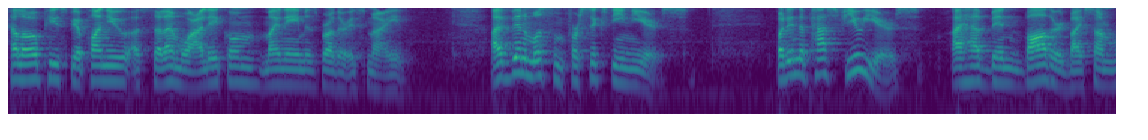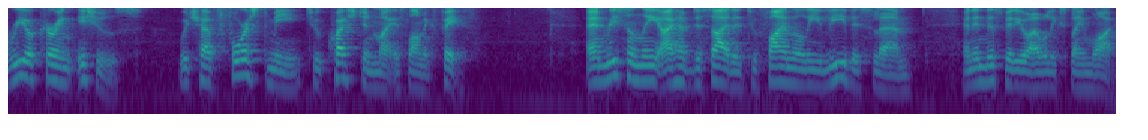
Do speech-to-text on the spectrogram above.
Hello, peace be upon you. Assalamu alaikum. My name is Brother Ismail. I've been a Muslim for 16 years. But in the past few years, I have been bothered by some reoccurring issues which have forced me to question my Islamic faith. And recently I have decided to finally leave Islam, and in this video I will explain why.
